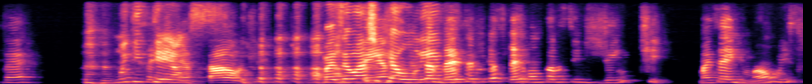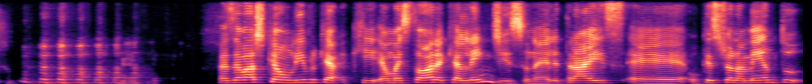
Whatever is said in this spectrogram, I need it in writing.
né? muito intenso. Mas eu acho que é um livro... Vezes você fica se perguntando assim, gente Mas é irmão isso? Mas eu acho que é um livro que é, que é uma história que, além disso, né, ele traz é, o questionamento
